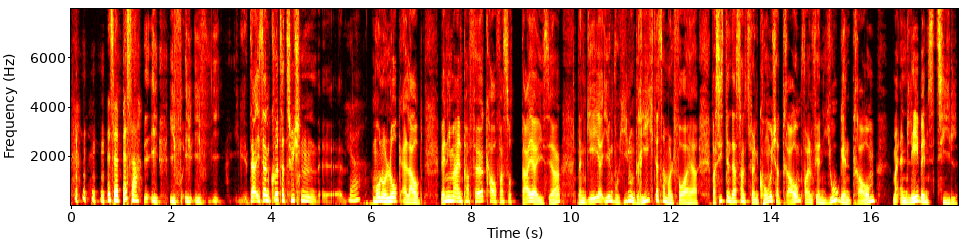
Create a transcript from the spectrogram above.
es wird besser. Ich, ich, ich, da ist ein kurzer Zwischenmonolog Ja. erlaubt. Wenn ich mir ein Parfum kaufe, was so teuer ist, ja, dann gehe ich ja irgendwo hin und rieche das einmal vorher. Was ist denn das sonst für ein komischer Traum, vor allem für einen Jugendtraum, mal ein Lebensziel?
